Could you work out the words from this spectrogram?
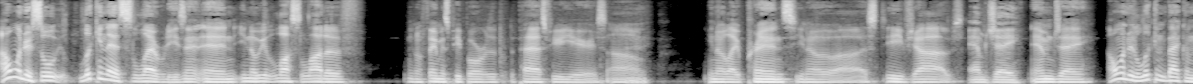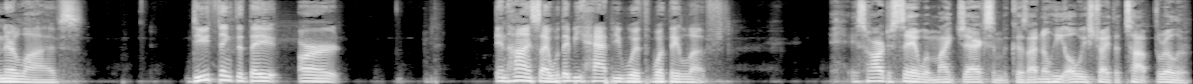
I wonder. So looking at celebrities, and, and you know, we lost a lot of you know famous people over the, the past few years. Um, you know, like Prince. You know, uh, Steve Jobs, MJ, MJ. I wonder, looking back on their lives, do you think that they are, in hindsight, would they be happy with what they left? it's hard to say it with Mike Jackson because I know he always tried to top Thriller.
